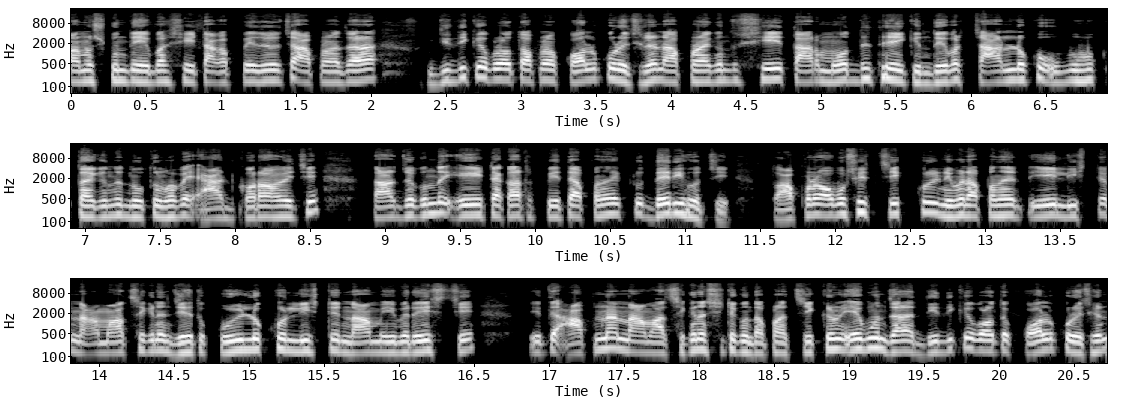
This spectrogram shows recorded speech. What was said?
মানুষ কিন্তু এবার সেই টাকা পেয়ে চলেছে। আপনারা যারা দিদিকে বলতো, আপনারা কল করেছিলেন, আপনারা কিন্তু সে তার মধ্যে থেকে কিন্তু এবার চার লক্ষ উপভোক্তায় কিন্তু নতুনভাবে অ্যাড করা হয়েছে। তার জন্য কিন্তু এই টাকাটা পেতে আপনাদের একটু দেরি হচ্ছে। তো আপনারা অবশ্যই চেক করে নেবেন আপনাদের এই লিস্টে নাম আছে কিনা, যেহেতু কুড়ি লক্ষ লিস্টে নাম এবার এসছে, এতে আপনার নাম আছে কিনা সেটা কিন্তু আপনারা চেক করুন। এবং যারা দিদিকে বলতে কল করেছেন,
